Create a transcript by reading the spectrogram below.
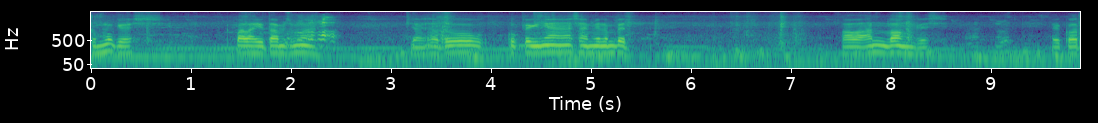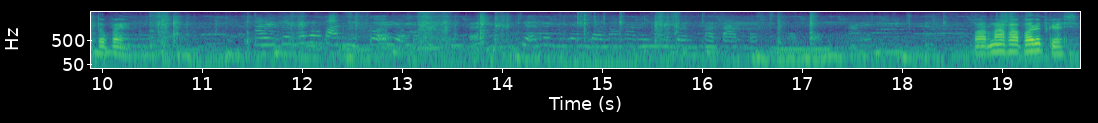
Gemuk guys, kepala hitam semua. Yang satu kupingnya semi lempit. Bawaan long guys. Ekor tupai. Warna favorit guys.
